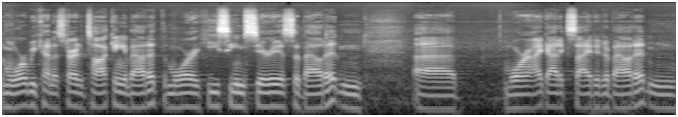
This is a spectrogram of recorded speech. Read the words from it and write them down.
the more we kind of started talking about it the more he seemed serious about it and uh, the more i got excited about it and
